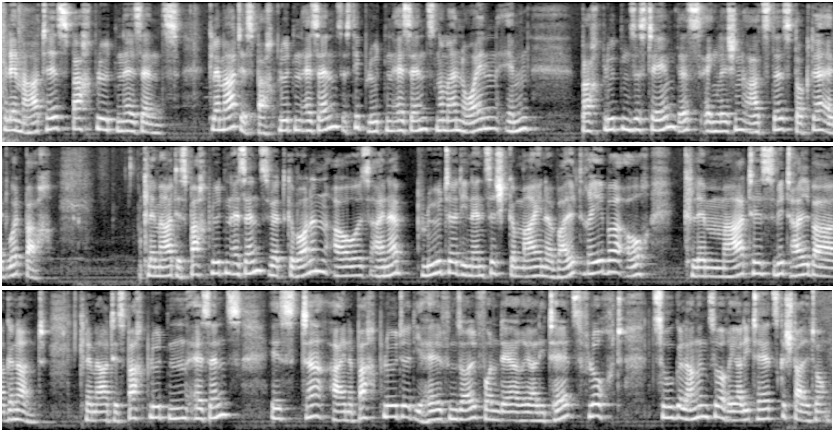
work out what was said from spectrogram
Clematis Bachblütenessenz. Clematis Bachblütenessenz ist die Blütenessenz Nummer 9 im Bachblütensystem des englischen Arztes Dr. Edward Bach. Clematis Bachblütenessenz wird gewonnen aus einer Blüte, die nennt sich gemeine Waldrebe, auch Clematis vitalba genannt. Clematis Bachblütenessenz ist eine Bachblüte, die helfen soll, von der Realitätsflucht zu gelangen zur Realitätsgestaltung.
